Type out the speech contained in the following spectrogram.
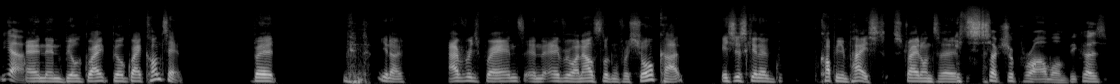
Yeah. and then build great build great content. But you know, average brands and everyone else looking for a shortcut is just going to copy and paste straight onto. It's such a problem because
